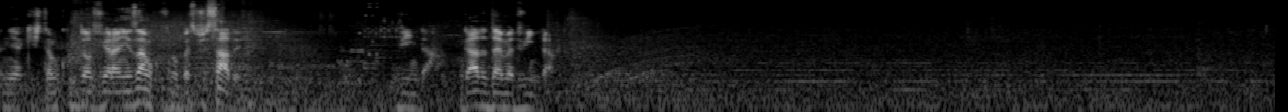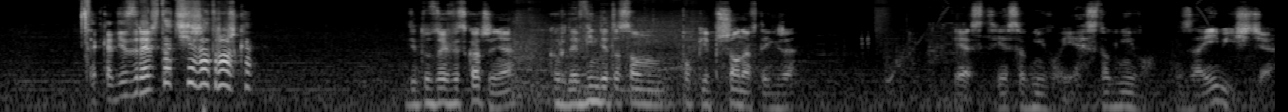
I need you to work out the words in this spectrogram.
A nie jakieś tam kurde otwieranie zamków, no bez przesady. Winda. God damn it, winda. Taka niezręczna cisza troszkę. Gdzie tu coś wyskoczy, nie? Kurde, windy to są popieprzone w tej grze. Jest, jest ogniwo, jest ogniwo. Zajebiście.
